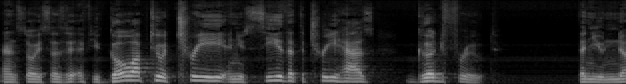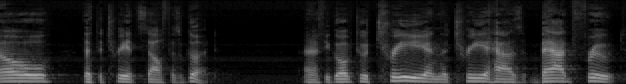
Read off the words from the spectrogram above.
And so he says, if you go up to a tree and you see that the tree has good fruit, then you know that the tree itself is good. And if you go up to a tree and the tree has bad fruit,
